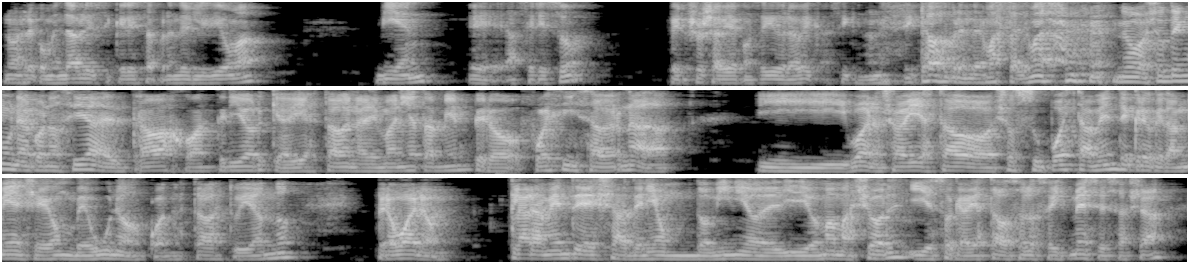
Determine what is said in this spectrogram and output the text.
No es recomendable si querés aprender el idioma, bien, eh, hacer eso, pero yo ya había conseguido la beca, así que no necesitaba aprender más alemán. No, yo tengo una conocida del trabajo anterior que había estado en Alemania también, pero fue sin saber nada. Y bueno, yo había estado, yo supuestamente creo que también llegué a un B1 cuando estaba estudiando, pero bueno, claramente ella tenía un dominio del idioma mayor y eso que había estado solo seis meses allá,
